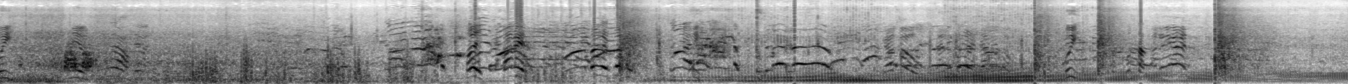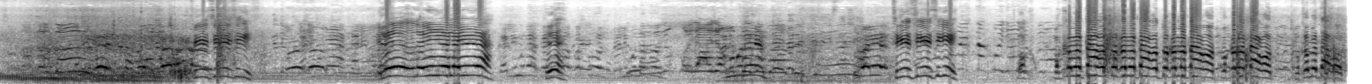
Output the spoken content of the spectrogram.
Uy! Ano? Hoy! Bakit? Bakit? Bakit? Gago! Dali mo! Uy! Putak! Ano sige, sige, sige! Ilayo! Dali na! Dali na! Dali mo na yan! Sige, sige, sige! Huwag ka matakot! Huwag ka matakot! Huwag ka matakot! Huwag ka matakot!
